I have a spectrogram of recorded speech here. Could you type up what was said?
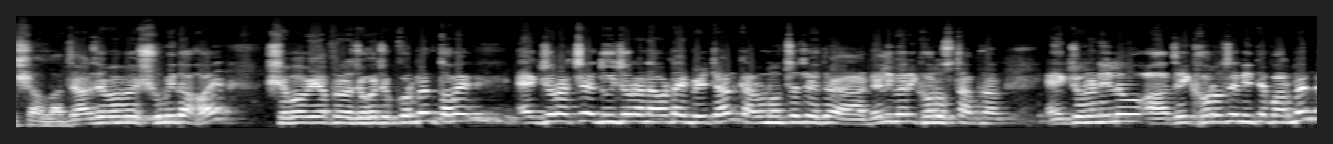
ইনশাল্লাহ যার যেভাবে সুবিধা হয় সেভাবেই আপনারা যোগাযোগ করবেন। তবে এক জোড়ার চেয়ে দুই জোড়া নেওয়াটাই বেটার কারণ হচ্ছে যে ডেলিভারি খরচটা আপনার এক জোড়া নিলেও যেই খরচে নিতে পারবেন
